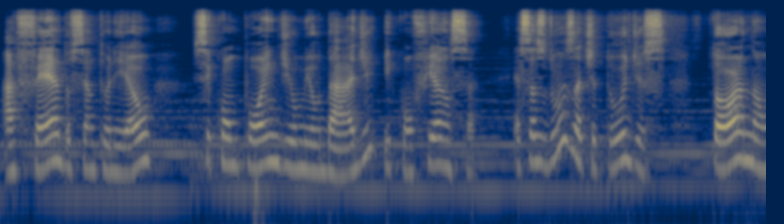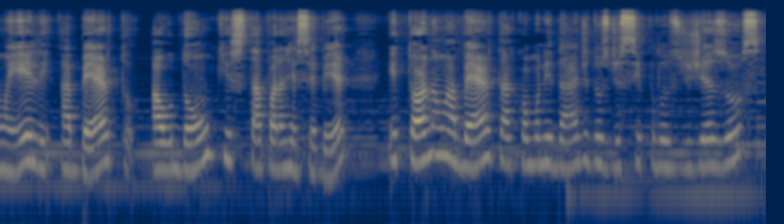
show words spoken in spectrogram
A fé do centurião se compõe de humildade e confiança. Essas duas atitudes tornam ele aberto ao dom que está para receber e tornam aberta a comunidade dos discípulos de Jesus,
